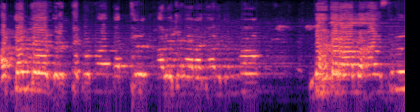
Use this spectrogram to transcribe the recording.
অত্যন্ত গুরুত্বপূর্ণ তাত্ত্বিক আলোচনা রাখার জন্য মহতরা মহাশ্রী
